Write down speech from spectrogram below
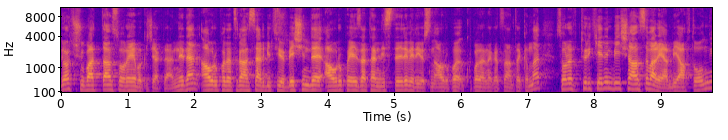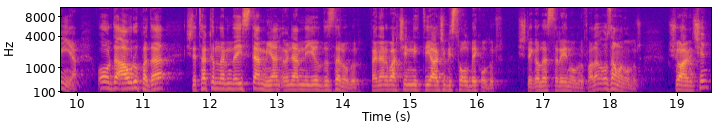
3-4 Şubat'tan sonraya bakacaklar. Neden? Avrupa'da transfer bitiyor. 5'inde Avrupa'ya zaten listeleri veriyorsun Avrupa kupalarına katılan takımlar. Sonra Türkiye'nin bir şansı var yani bir hafta 10 gün ya. Orada Avrupa'da işte takımlarında istenmeyen önemli yıldızlar olur. Fenerbahçe'nin ihtiyacı bir sol bek olur. İşte Galatasaray'ın olur falan o zaman olur. Şu an için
